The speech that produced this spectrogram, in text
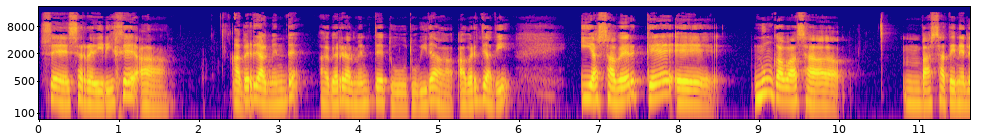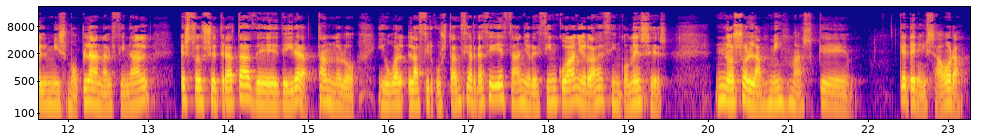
se, se redirige a, a, ver realmente, a ver realmente tu, tu, vida, a verte a ti y a saber que eh, nunca vas a, vas a tener el mismo plan. Al final, esto se trata de, ir adaptándolo. Igual las circunstancias de hace 10 años, de 5 años, de hace 5 meses, no son las mismas que, que tenéis ahora.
